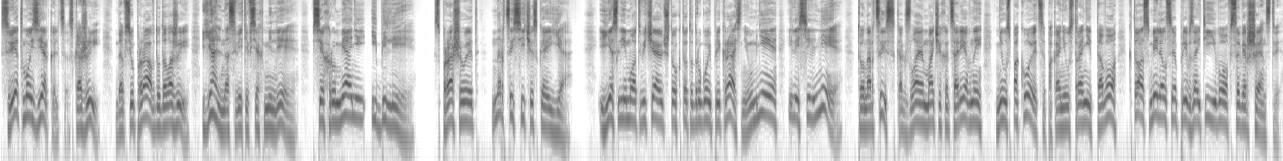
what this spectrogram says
«Свет мой зеркальце, скажи, да всю правду доложи, яль на свете всех милее, всех румяней и белее», спрашивает нарциссическое «я». И если ему отвечают, что кто-то другой прекраснее, умнее или сильнее, то нарцисс, как злая мачеха царевны, не успокоится, пока не устранит того, кто осмелился превзойти его в совершенстве.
